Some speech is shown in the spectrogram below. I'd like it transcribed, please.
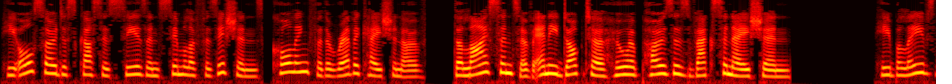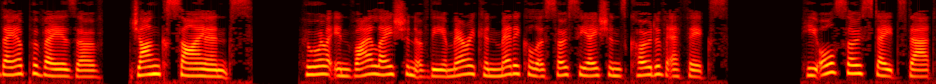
He also discusses Sears and similar physicians, calling for the revocation of the license of any doctor who opposes vaccination. He believes they are purveyors of junk science, who are in violation of the American Medical Association's Code of Ethics. He also states that,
